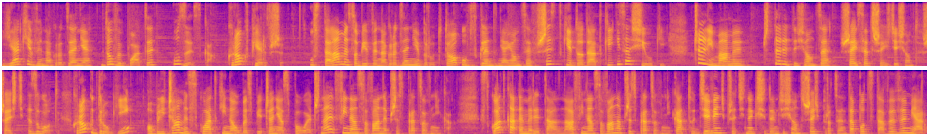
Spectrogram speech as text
Jakie wynagrodzenie do wypłaty uzyska? Krok pierwszy. Ustalamy sobie wynagrodzenie brutto uwzględniające wszystkie dodatki i zasiłki, czyli mamy 4666 zł. Krok drugi. Obliczamy składki na ubezpieczenia społeczne finansowane przez pracownika. Składka emerytalna finansowana przez pracownika to 9,76% podstawy wymiaru,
